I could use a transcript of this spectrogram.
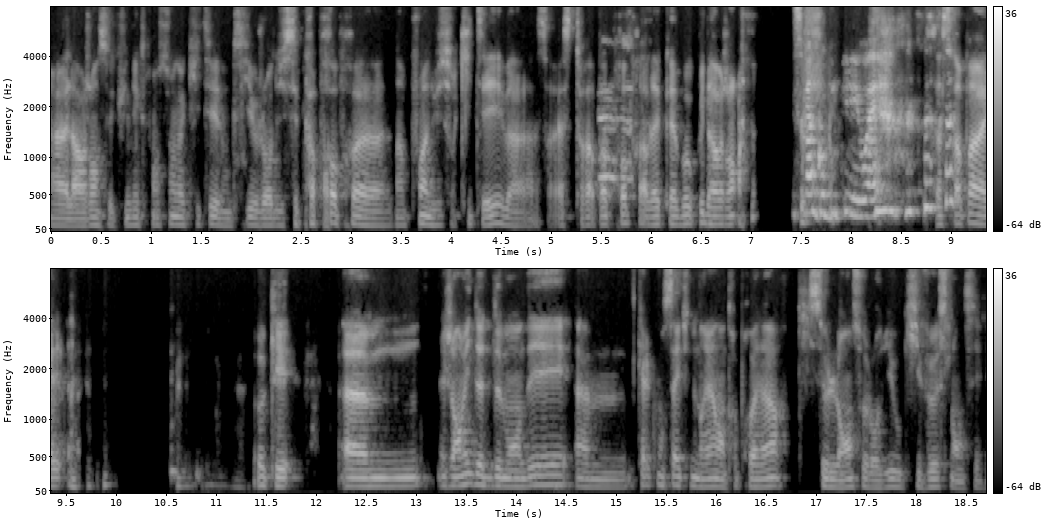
Ah, l'argent, c'est qu'une expansion de quitter. Donc, si aujourd'hui, c'est pas propre euh, d'un point de vue sur quitter, bah, ça restera pas propre avec euh, beaucoup d'argent. Ce sera compliqué, ouais. ça sera pareil. ok. Euh, j'ai envie de te demander euh, quel conseil tu donnerais à un entrepreneur qui se lance aujourd'hui ou qui veut se lancer?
